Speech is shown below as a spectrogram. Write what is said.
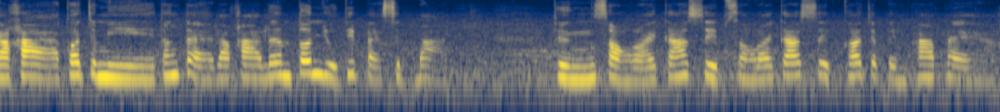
ราคาก็จะมีตั้งแต่ราคาเริ่มต้นอยู่ที่ 80 บาท ถึง 290 290 ก็จะเป็นผ้าแพรค่ะ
